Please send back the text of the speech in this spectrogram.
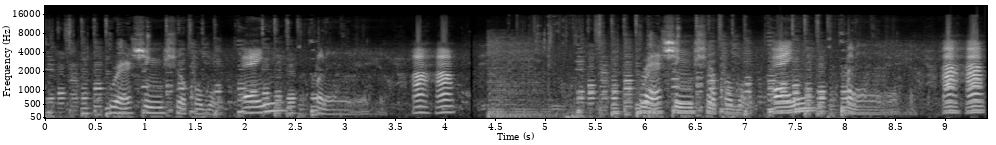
Crashing Chocobo. Hein? Haha. Crashing Chocobo. Hein? Haha.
